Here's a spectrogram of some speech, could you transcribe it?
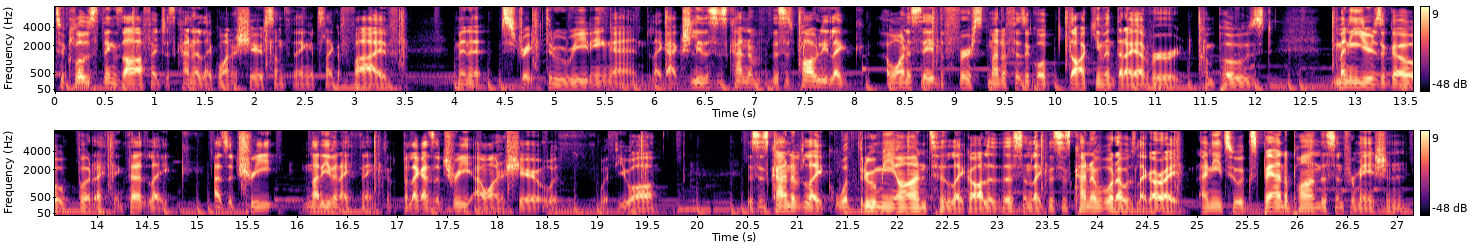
to close things off, I just kind of like want to share something. It's like a five minute straight through reading and like actually this is kind of this is probably like i want to say the first metaphysical document that i ever composed many years ago but i think that like as a treat not even i think but like as a treat i want to share it with with you all this is kind of like what threw me on to like all of this and like this is kind of what i was like all right i need to expand upon this information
